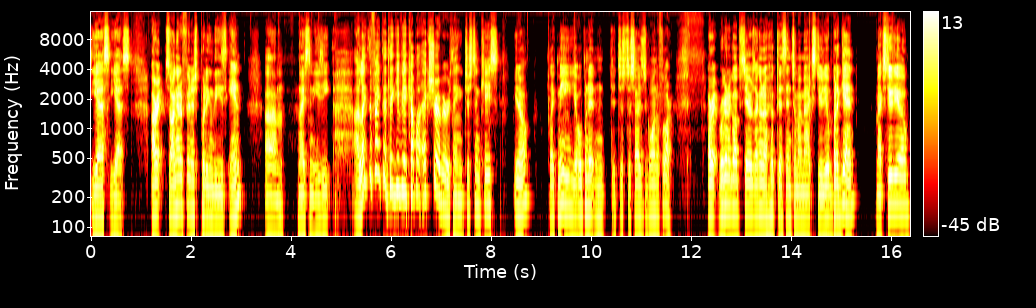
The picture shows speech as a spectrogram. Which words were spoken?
yes, yes. All right, so I'm going to finish putting these in. Um, nice and easy. I like the fact that they give you a couple extra of everything, just in case, you know, like me, you open it and it just decides to go on the floor. All right, we're going to go upstairs. I'm going to hook this into my Mac Studio. But again, Mac Studio,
